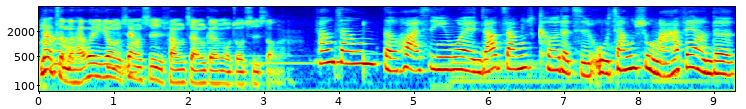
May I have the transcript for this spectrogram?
那怎么还会用像是方章跟欧洲赤松啊？方樟的话，是因为你知道樟科的植物樟树嘛，它非常的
